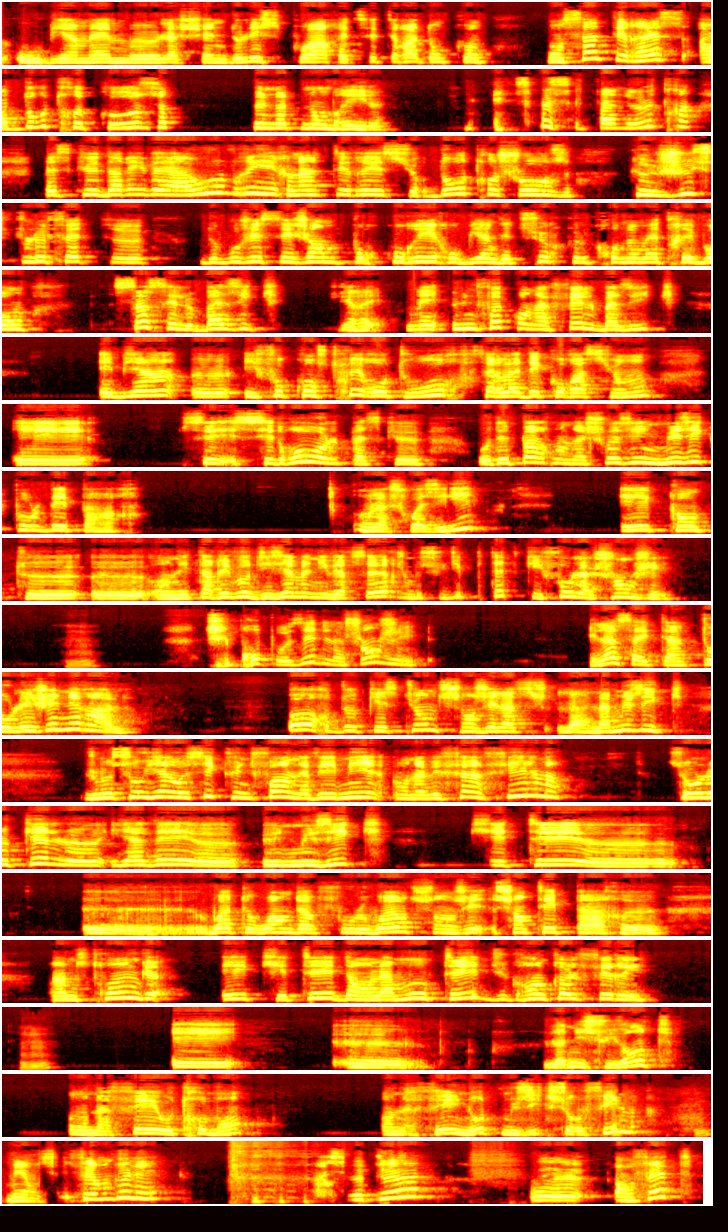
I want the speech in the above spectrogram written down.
ou bien même la chaîne de l'espoir, etc. Donc on, s'intéresse à d'autres causes que notre nombril. Et ça, c'est pas neutre, parce que d'arriver à ouvrir l'intérêt sur d'autres choses que juste le fait de bouger ses jambes pour courir ou bien d'être sûr que le chronomètre est bon, ça, c'est le basique. Mais une fois qu'on a fait le basique, eh bien, euh, il faut construire autour, faire la décoration. Et c'est drôle parce que au départ, on a choisi une musique pour le départ. On l'a choisie. Et quand euh, euh, on est arrivé au dixième anniversaire, je me suis dit peut-être qu'il faut la changer. Mmh. J'ai proposé de la changer. Et là, ça a été un tollé général hors de question de changer la, musique. Je me souviens aussi qu'une fois, on avait, mis, on avait fait un film sur lequel euh, il y avait euh, une musique qui était What a Wonderful World, chanté par Armstrong, et qui était dans la montée du Grand Col Ferré. Mmh. Et l'année suivante, on a fait autrement. On a fait une autre musique sur le film, mmh. mais on s'est fait engueuler. Parce que, euh, en fait,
